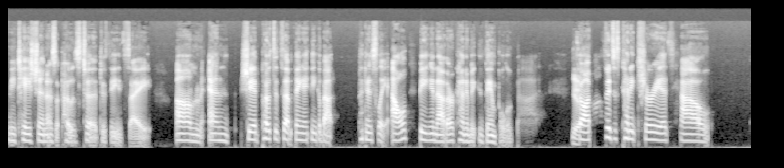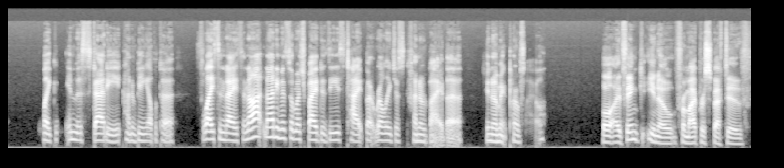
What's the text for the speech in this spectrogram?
mutation as opposed to disease site. Um, and she had posted something, I think, about potentially ALK being another kind of example of that. Yeah. So I'm also just kind of curious how, like in this study, kind of being able to slice and dice, and not not even so much by disease type, but really just kind of by the genomic profile. Well, I think you know, from my perspective,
